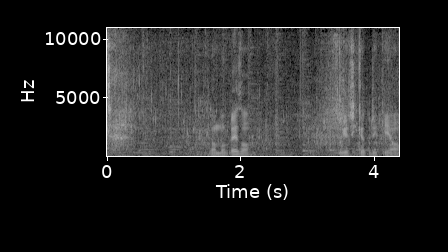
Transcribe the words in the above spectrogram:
자, 이거 한번 빼서 소개시켜 드릴게요.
